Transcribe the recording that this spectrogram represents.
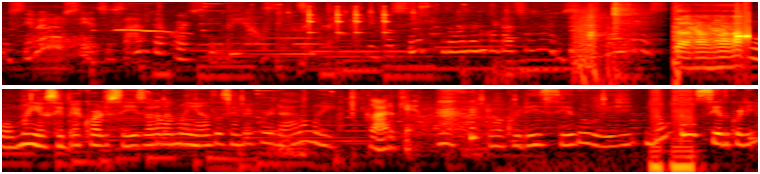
eu sempre acordo cedo, você sabe que eu acordo cedo. Vem, Ralfinho, vem, vem, vem. E você que tá fazendo acordar essas horas? Ô, mãe, eu sempre acordo 6 horas da manhã, tô sempre acordada, mãe. Claro que é. Eu acordei cedo hoje. Não tão cedo, acordei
